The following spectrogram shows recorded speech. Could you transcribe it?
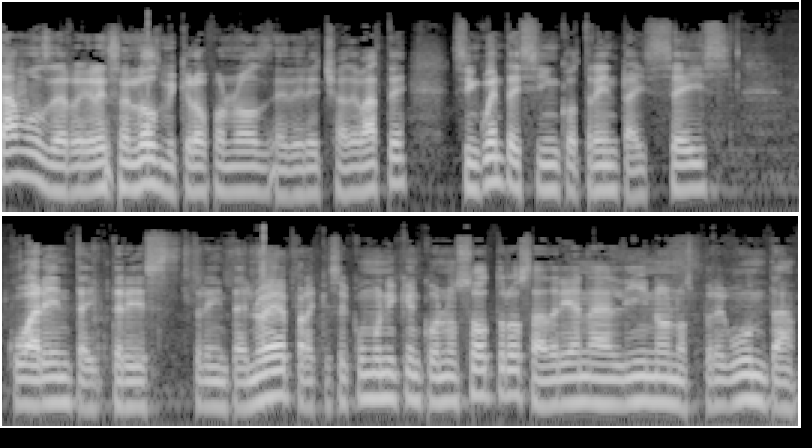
Estamos de regreso en los micrófonos de Derecho a Debate 55 36 43 39 para que se comuniquen con nosotros. Adriana Lino nos pregunta,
